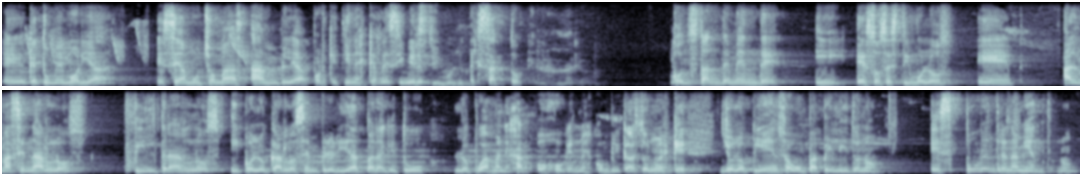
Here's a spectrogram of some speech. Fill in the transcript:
eh, que tu memoria sea mucho más amplia porque tienes que recibir... Estímulos. Exacto. Constantemente y esos estímulos eh, almacenarlos, filtrarlos y colocarlos en prioridad para que tú lo puedas manejar. Ojo, que no es complicado. Esto no es que yo lo pienso, hago un papelito, no. Es puro entrenamiento, ¿no?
